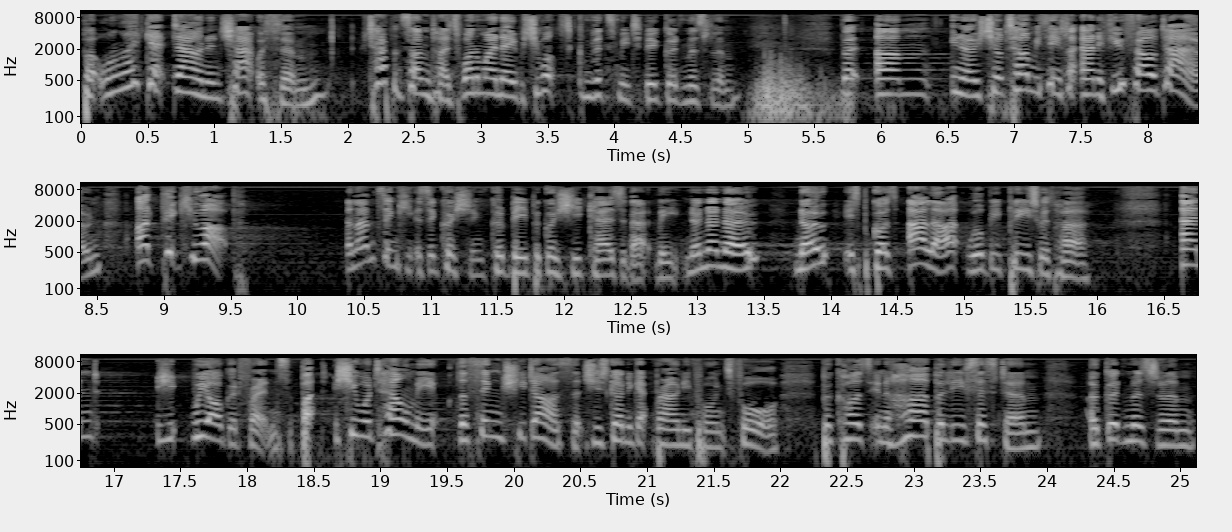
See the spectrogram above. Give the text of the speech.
But when I get down and chat with them, which happens sometimes, one of my neighbours, she wants to convince me to be a good Muslim. But, um, you know, she'll tell me things like, Anne, if you fell down, I'd pick you up. And I'm thinking as a Christian, could be because she cares about me. No, no, no. No, it's because Allah will be pleased with her. And we are good friends, but she will tell me the things she does that she's going to get brownie points for, because in her belief system, a good Muslim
